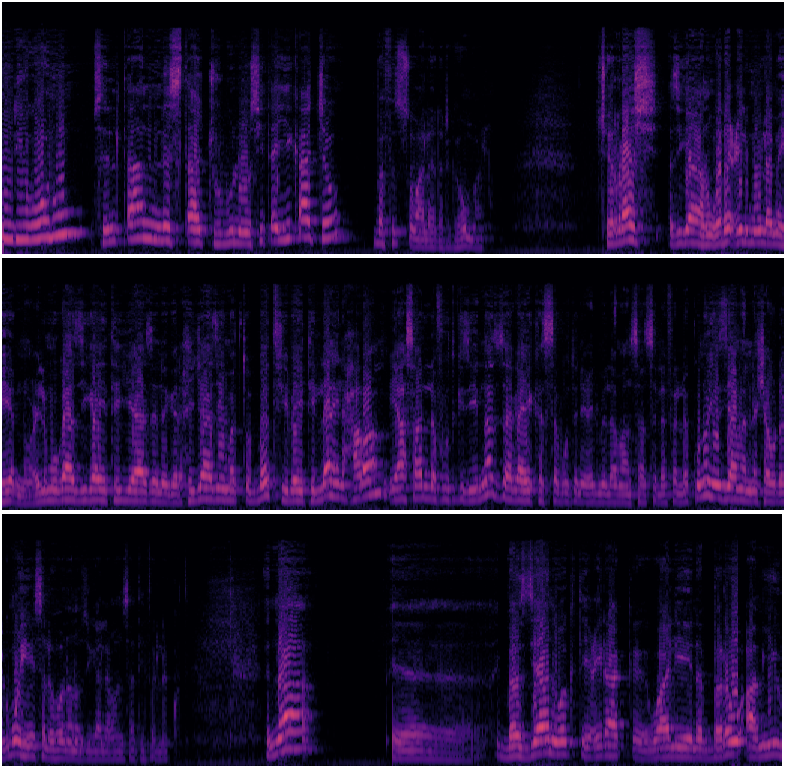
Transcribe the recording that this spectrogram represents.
እንዲሆኑ ስልጣን ልስጣችሁ ብሎ ሲጠይቃቸው በፍጹም አላደርገውም አሉ ጭራሽ እዚህ ጋር ወደ ዒልሙ ለመሄድ ነው። ዒልሙ ጋር እዚህ ጋር የተያያዘ ነገር ሒጃዝ የመጡበት ፊ በይትላህ ልሐራም ያሳለፉት ጊዜና እዛ ጋር የከሰቡትን ዒልም ለማንሳት ስለፈለግኩ ነው። የዚያ መነሻው ደግሞ ይሄ ስለሆነ ነው ጋር ለማንሳት የፈለግኩት እና በዚያን ወቅት የኢራቅ ዋሊ የነበረው አሚሩ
